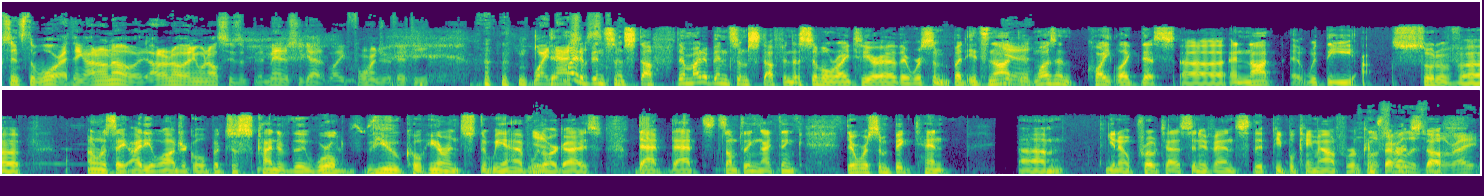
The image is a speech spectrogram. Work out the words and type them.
since the war, I think I don't know. I don't know anyone else who's managed to get like 450 white there might have been some stuff. There might have been some stuff in the civil rights era. There were some, but it's not. Yeah. It wasn't quite like this, uh, and not with the sort of uh, I don't want to say ideological, but just kind of the worldview coherence that we have with Yeah. our guys. That that's something I think there were some big tent. Um, you know, protests and events that people came out for Well, Confederate stuff right?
